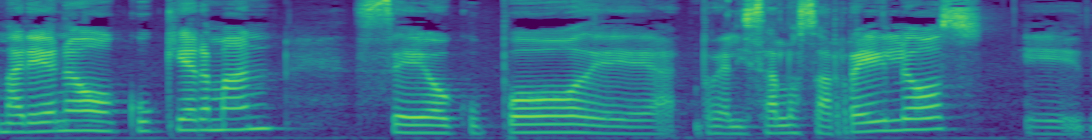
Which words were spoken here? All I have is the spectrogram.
Mariano Kukierman se ocupó de realizar los arreglos, eh,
